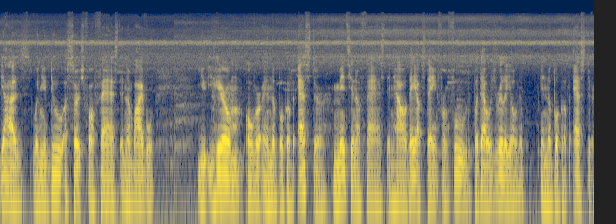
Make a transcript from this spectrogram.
guys, when you do a search for a fast in the Bible, you, you hear them over in the book of Esther mention a fast and how they abstained from food, but that was really on the, in the book of Esther.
